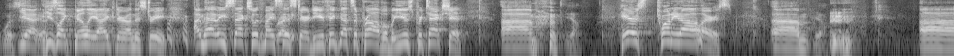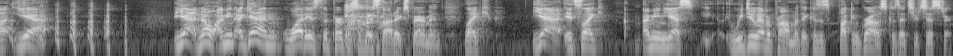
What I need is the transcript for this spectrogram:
was, was, yeah, uh, he's like Billy Eichner on the street. I'm having sex with my sister. Do you think that's a problem? We use protection. Um, Yeah. here's twenty dollars. Yeah. Yeah. yeah. No, I mean, again, what is the purpose of this thought experiment? Like, yeah, it's like, I mean, yes, we do have a problem with it because it's fucking gross because that's your sister,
